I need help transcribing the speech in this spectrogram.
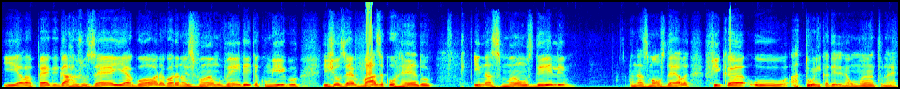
e ela pega e garra José, e é agora, agora nós vamos, vem, deita comigo, e José vaza correndo, e nas mãos dele, nas mãos dela, fica o, a túnica dele, né? o manto, né?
